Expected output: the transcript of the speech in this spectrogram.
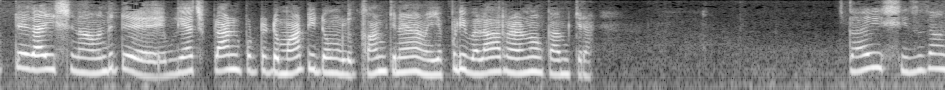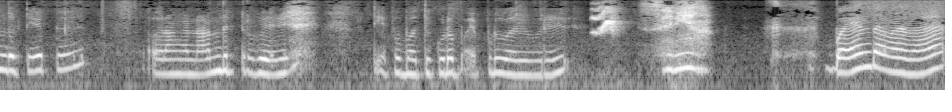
ஓகே காய்ஸ் நான் வந்துட்டு எப்படியாச்சும் பிளான் போட்டுட்டு மாட்டிட்டு உங்களுக்கு காமிக்கிறேன். அவன் எப்படி விளாட்றான்னு காமிக்கிறேன். காய்ஸ் இதுதான் அந்த டேப்பு அவர் அங்கே நடந்துட்டுருக்காரு. டேப்பை பார்த்து கூட பயப்படுவார் இவர். சரியா? பயந்தவன்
